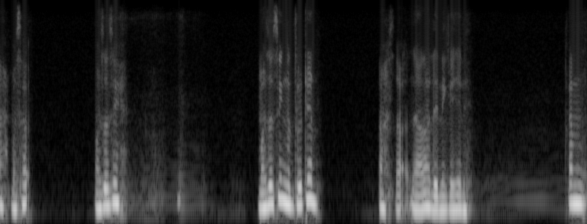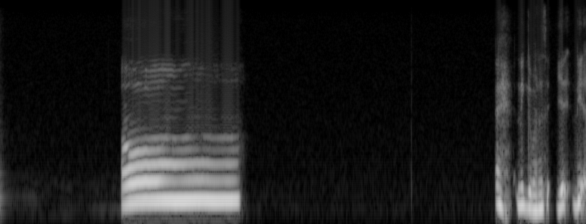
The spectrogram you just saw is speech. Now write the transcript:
ah masa masa sih? Masa sih nge-tweetnya? Ah salah deh nih kayaknya deh. Kan oh eh ini gimana sih? Jadi dia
